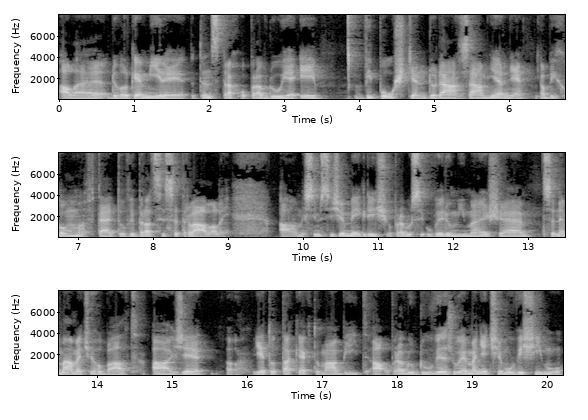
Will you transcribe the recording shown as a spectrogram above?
ale do velké míry ten strach opravdu je i vypouštěn do nás záměrně, abychom v této vibraci se trvávali. A myslím si, že my, když opravdu si uvědomíme, že se nemáme čeho bát a že je to tak, jak to má být a opravdu důvěřujeme něčemu vyššímu,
